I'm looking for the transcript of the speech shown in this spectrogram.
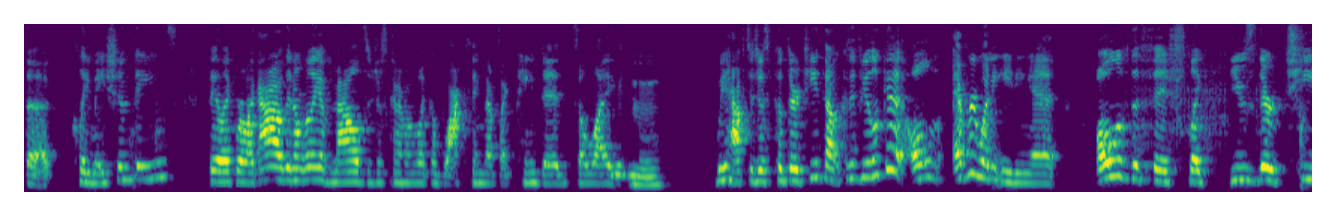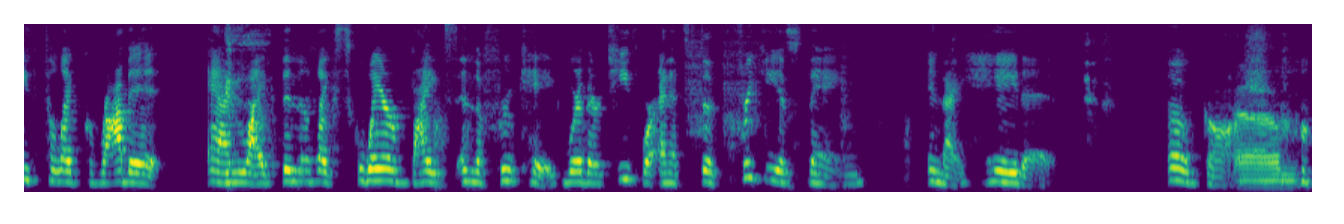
the claymation things. They like were like, ah, they don't really have mouths. They just kind of have like a black thing that's like painted. So like Mhm. We have to just put their teeth out because if you look at all everyone eating it, all of the fish like use their teeth to like grab it. And like then there's like square bites in the fruitcake where their teeth were, and it's the freakiest thing. And I hate it. Oh gosh. Um,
